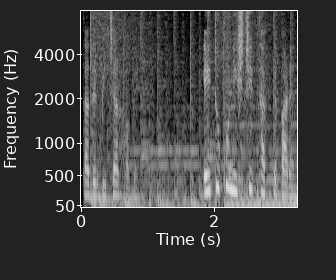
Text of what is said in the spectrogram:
তাদের বিচার হবে। এইটুকু নিশ্চিত থাকতে পারেন।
